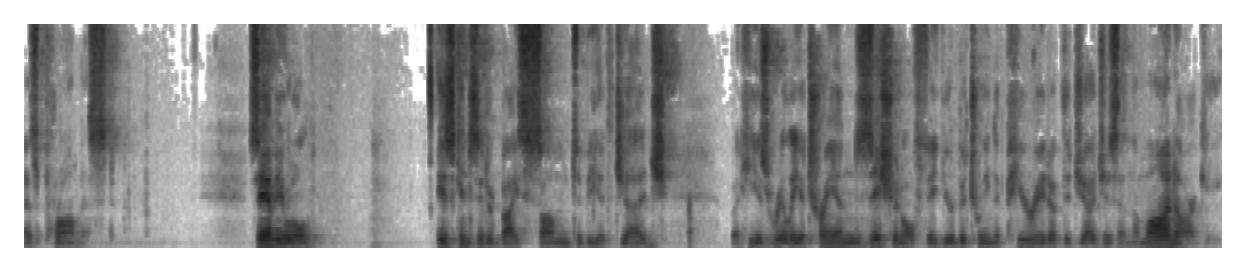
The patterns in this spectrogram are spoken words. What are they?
as promised. Samuel is considered by some to be a judge, but he is really a transitional figure between the period of the judges and the monarchy.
